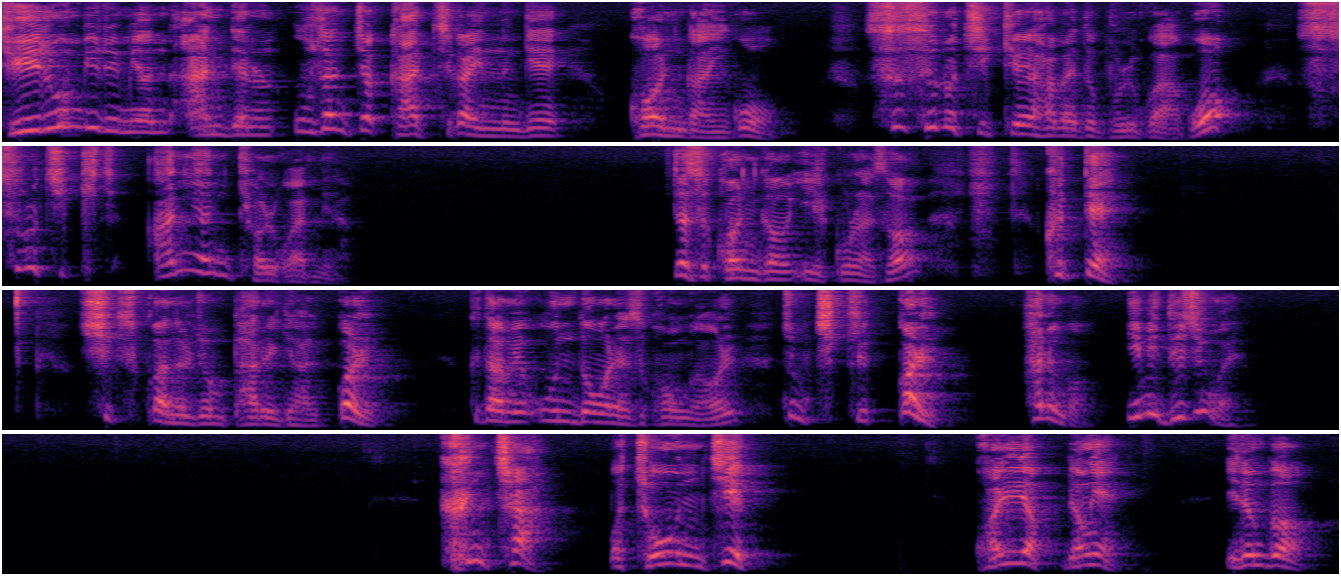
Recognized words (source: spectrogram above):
뒤로 미루면 안 되는 우선적 가치가 있는 게 건강이고 스스로 지켜야 함에도 불구하고 스스로 지키지 아니한 결과입니다. 그래서 건강을 잃고 나서 그때 식습관을 좀 바르게 할 걸, 그 다음에 운동을 해서 건강을 좀 지킬 걸 하는 거 이미 늦은 거예요. 큰 차, 뭐 좋은 집, 권력, 명예 이런 거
